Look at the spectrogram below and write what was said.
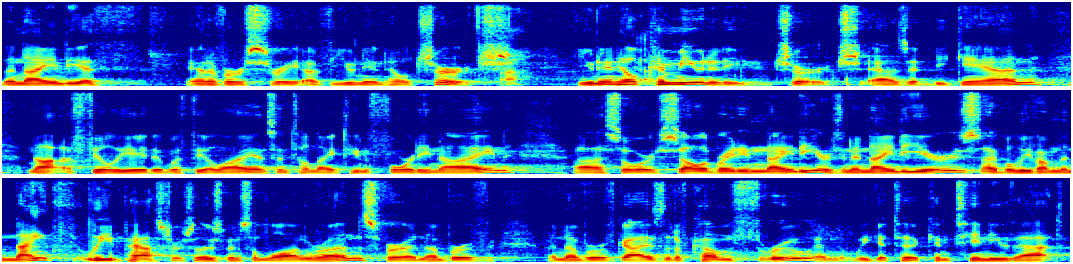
the 90th anniversary of Union Hill Church. Union Hill Community Church, as it began, not affiliated with the Alliance until 1949. Uh, so we're celebrating 90 years. And in 90 years, I believe I'm the ninth lead pastor. So there's been some long runs for a number of, a number of guys that have come through, and we get to continue that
